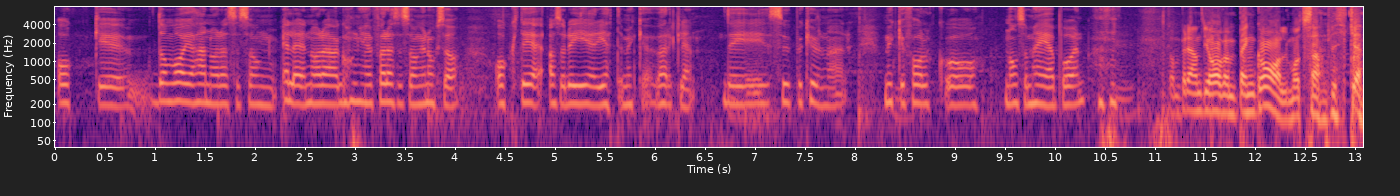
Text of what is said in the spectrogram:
Och eh, de var ju här några, säsong, eller några gånger förra säsongen också. Och det, alltså det ger jättemycket, verkligen. Det är superkul när mycket folk och någon som hejar på en. Mm. De brände ju av en bengal mot Sandviken,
